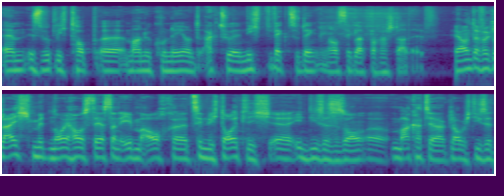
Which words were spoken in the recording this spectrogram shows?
ähm, ist wirklich top. Äh, Manu Kone und aktuell nicht wegzudenken aus der Gladbacher Startelf. Ja, und der Vergleich mit Neuhaus, der ist dann eben auch äh, ziemlich deutlich äh, in dieser Saison. Äh, Marc hat ja, glaube ich, diese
